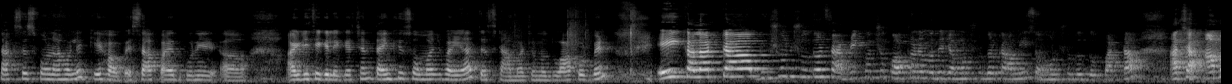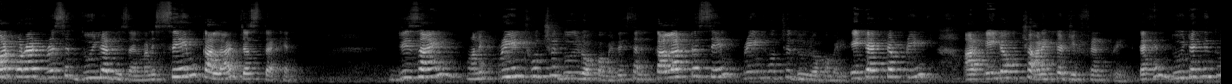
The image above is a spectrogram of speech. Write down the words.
সাকসেসফুল না হলে কে হবে? সাফায়েত গুনির আইডি থেকে লিখেছেন। থ্যাংক ইউ সো মাচ ভাইয়া। জাস্ট আমার জন্য দোয়া করবেন। এই কালারটা ভীষণ সুন্দর ফ্যাব্রিক হচ্ছে। কটনের মধ্যে যেমন সুন্দর কামিজ, তেমন সুন্দর দোপাট্টা। আচ্ছা আমার পরা ড্রেসের দুইটা ডিজাইন মানে সেম কালার জাস্ট দেখেন। ডিজাইন মানে প্রিন্ট হচ্ছে দুই রকমের, দেখছেন? কালারটা সেম প্রিন্ট হচ্ছে দুই রকমের। এটা একটা প্রিন্ট আর এটা হচ্ছে আরেকটা ডিফারেন্ট প্রিন্ট দেখেন, দুইটা কিন্তু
